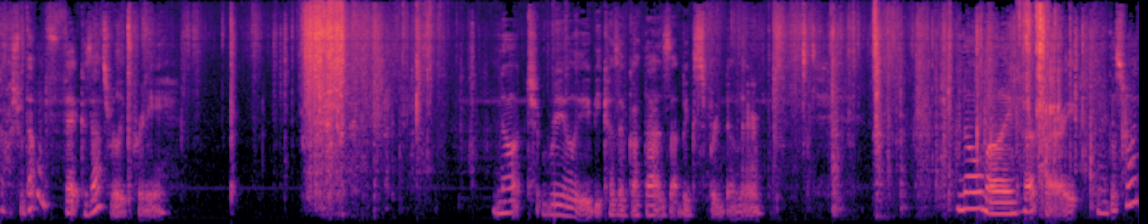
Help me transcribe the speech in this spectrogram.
gosh, would that one fit? Because that's really pretty. Not really, because I've got that as that big sprig down there. No mind, that's alright. This one?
